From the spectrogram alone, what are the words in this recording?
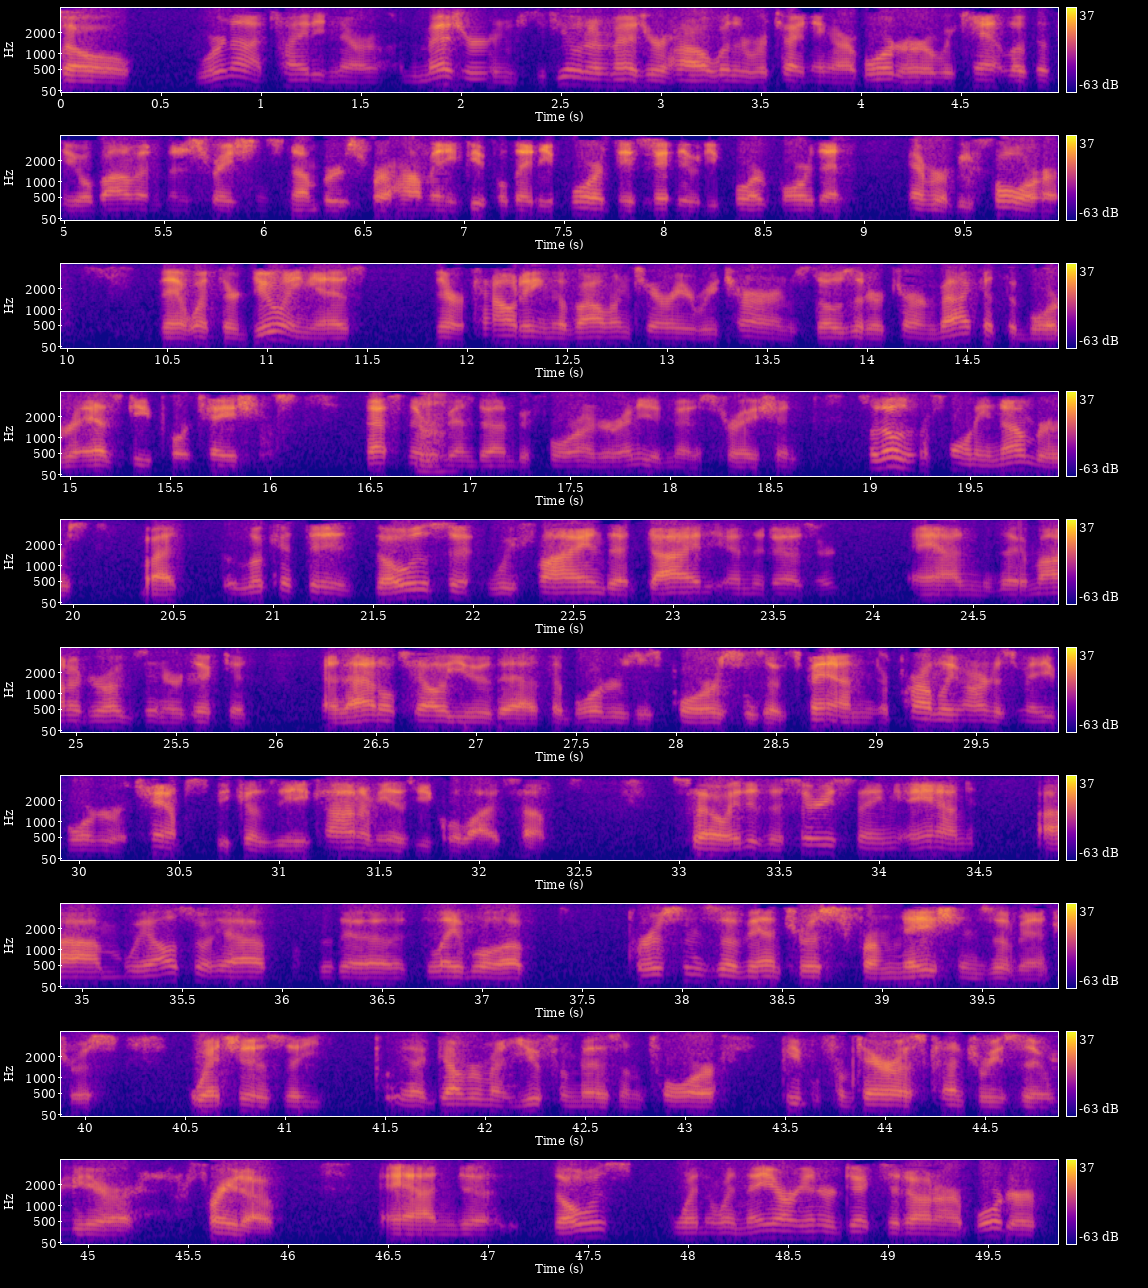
So we're not tightening our measure. If you want to measure how whether we're tightening our border, we can't look at the Obama administration's numbers for how many people they deport. They say they would deport more than ever before. That what they're doing is they're counting the voluntary returns, those that are turned back at the border, as deportations. That's never been done before under any administration. So those are phony numbers. But look at the those that we find that died in the desert and the amount of drugs interdicted and that'll tell you that the border's as porous as it's been. There probably aren't as many border attempts because the economy has equalized some. So it is a serious thing, and um, we also have the label of persons of interest from nations of interest, which is a, a government euphemism for people from terrorist countries that we are afraid of. And uh, those, when when they are interdicted on our border,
